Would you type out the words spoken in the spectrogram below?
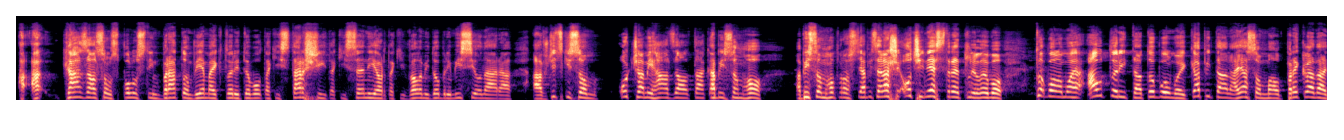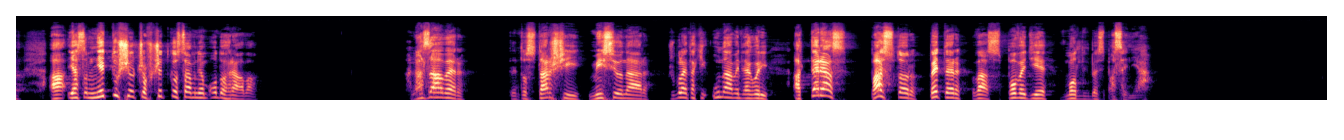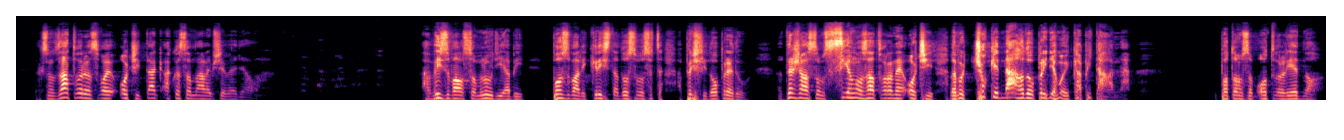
A, a kázal som spolu s tým bratom, viem aj, ktorý to bol taký starší, taký senior, taký veľmi dobrý misionár a vždycky som očami hádzal tak, aby som ho, aby som ho proste, aby sa naše oči nestretli, lebo to bola moja autorita, to bol môj kapitán a ja som mal prekladať a ja som netušil, čo všetko sa v ňom odohráva. A na záver, tento starší misionár, už bol aj taký unávený, tak hovorí, a teraz pastor Peter vás povedie v modlitbe spasenia. Tak som zatvoril svoje oči tak, ako som najlepšie vedel. A vyzval som ľudí, aby pozvali Krista do svojho srdca a prišli dopredu. A držal som silno zatvorené oči, lebo čo keď náhodou príde môj kapitán? Potom som otvoril jedno.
